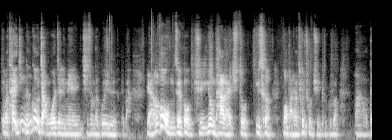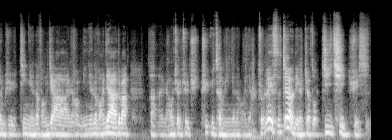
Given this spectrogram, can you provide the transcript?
对吧？它已经能够掌握这里面其中的规律了，对吧？然后我们最后去用它来去做预测，或把它推出去，比如说啊，根据今年的房价，然后明年的房价，对吧？啊，然后就就去去预测明年的房价，就类似这样的一个叫做机器学习。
